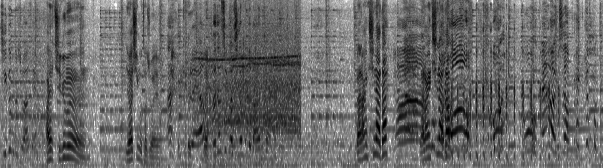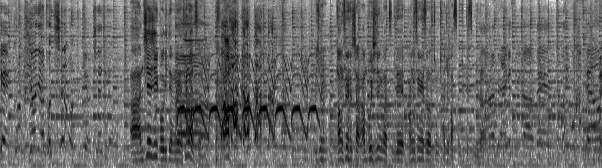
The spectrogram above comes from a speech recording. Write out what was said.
지금도 좋아하세요? 아니 지금은 여자친구 더 좋아해요 아, 그래요? 네. 여자친구가 지금보다 나은 점. 나랑 친하다? 아. 나랑 친하다? 팩트 폭해. 그럼 지연이랑 더 친하면 어떡해요? 친해지면. 아 안 친해질 거기 때문에 상관없어요 요즘 방송에서 잘 안 보시는 것 같은데 방송에서 좀 자주 봤으면 좋겠습니다 아, 네, 알겠습니다. 네, 너무 행복하세요. 네.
